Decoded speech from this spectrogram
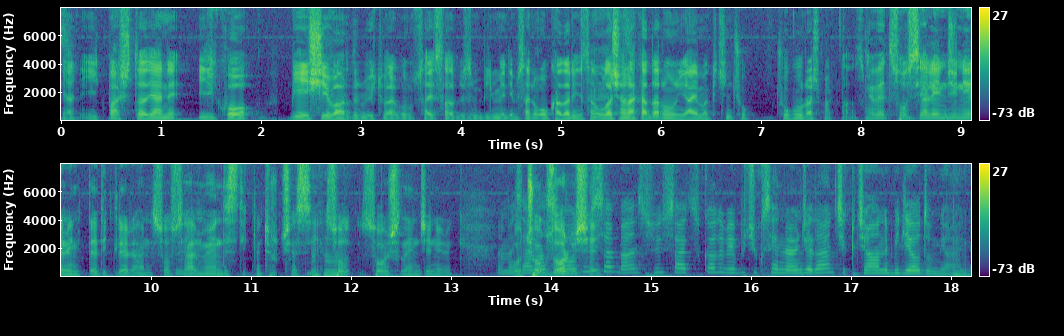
Yani ilk başta yani ilk o bir eşiği vardır büyük ihtimal bunun sayısal bizim bilmediğimiz. Hani o kadar insan Evet. ulaşana kadar onu yaymak için çok çok uğraşmak lazım. Evet sosyal engineering dedikleri hani sosyal mühendislik mi Türkçesi? So- social engineering. Ya mesela çok nasıl zor bir şey. olduysa Ben Suicide Squad'ı bir buçuk sene önceden çıkacağını biliyordum yani.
